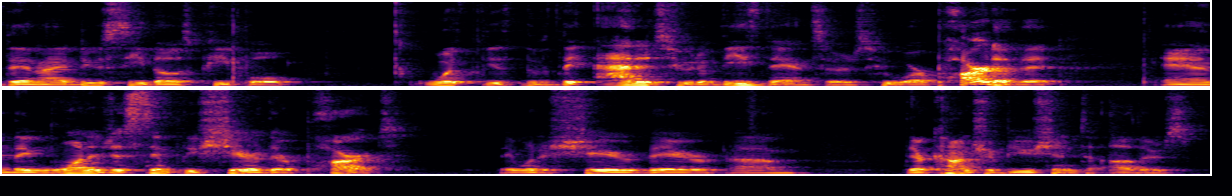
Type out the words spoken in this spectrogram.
than I do see those people with the, the, the attitude of these dancers who are part of it and they want to just simply share their part. They want to share their um, their contribution to others.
